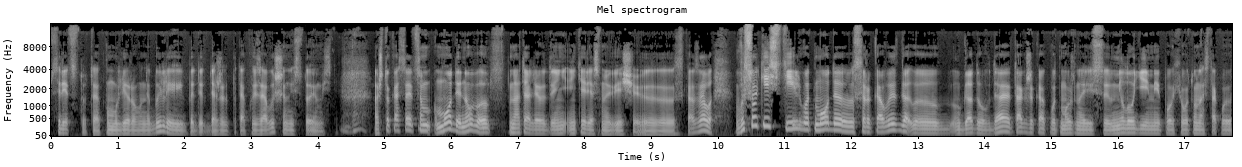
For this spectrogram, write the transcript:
средства-то аккумулированы были, и даже по такой завышенной стоимости. Да. А что касается моды, ну, Наталья вот интересную вещь э, сказала. Высокий стиль, вот мода 40-х э, годов, да, так же, как вот можно и с мелодиями эпохи. Вот у нас такой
